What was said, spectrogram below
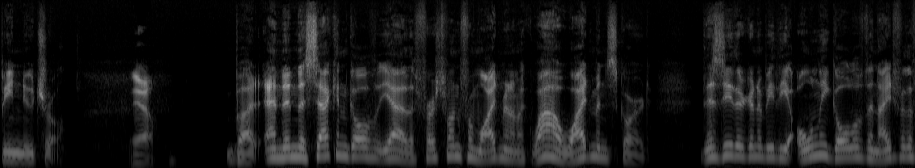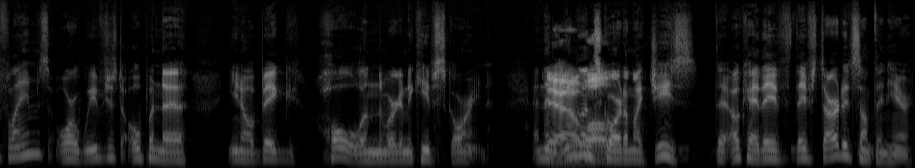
being neutral. Yeah. But and then the second goal, yeah, the first one from Wideman, I'm like, wow, Wideman scored. This is either going to be the only goal of the night for the Flames, or we've just opened a you know a big hole and we're going to keep scoring. And then Yeah, Engelland well- scored. I'm like, geez, they, okay, they've they've started something here.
